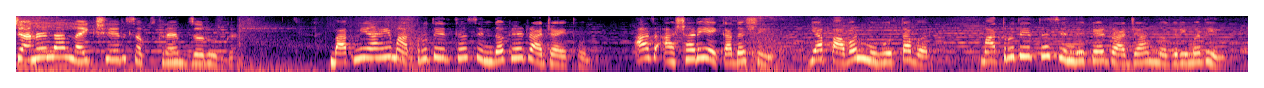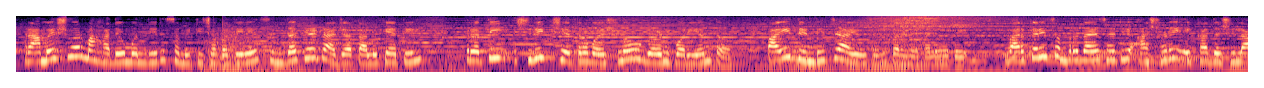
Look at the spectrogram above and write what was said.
चॅनलला लाईक शेअर सबस्क्राईब जरूर करा. बातमी आहे मातृतीर्थ सिंदखेड राजा येथून आज आषाढी एकादशी. या पावन मुहूर्तावर मातृतीर्थ सिंदखेड राजा नगरीमधील रामेश्वर महादेव मंदिर समितीच्या वतीने सिंदखेड राजा तालुक्यातील प्रति श्री क्षेत्र वैष्णव गडपर्यंत पायी दिंडीचे आयोजन करण्यात आले होते. वारकरी संप्रदायासाठी आषाढी एकादशीला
